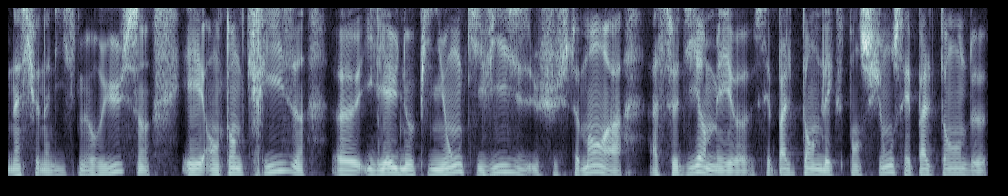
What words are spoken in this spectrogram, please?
nationalisme russe et en temps de crise, il y a une opinion qui vise justement à, à se dire mais c'est pas le temps de l'expansion, c'est pas le temps de,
